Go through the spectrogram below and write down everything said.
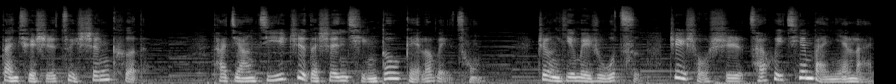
但却是最深刻的。他将极致的深情都给了韦从。正因为如此，这首诗才会千百年来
